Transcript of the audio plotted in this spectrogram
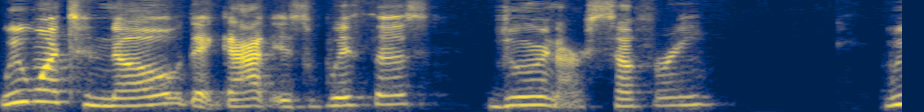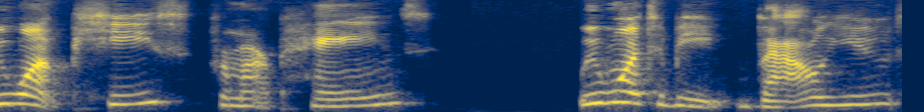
we want to know that God is with us during our suffering we want peace from our pains. We want to be valued,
